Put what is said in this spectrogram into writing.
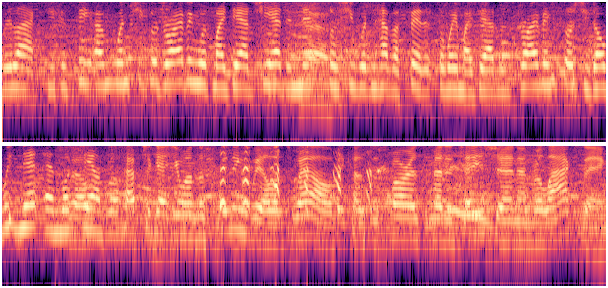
relax. You can see um, when she'd go driving with my dad, she had to knit Yes. so she wouldn't have a fit. It's the way my dad was driving, so she'd always knit and look Well, down. we'll have to get you on the spinning wheel as well, because as far as meditation and relaxing,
